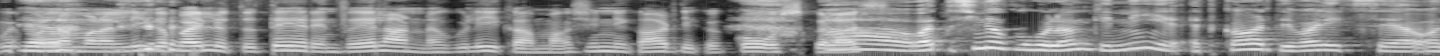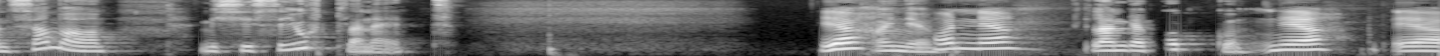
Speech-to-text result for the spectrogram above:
võib-olla ma olen liiga palju doteerinud või elan nagu liiga oma sünnikaardiga kooskõlas. aa, vaata sinu puhul ongi nii, et kaardivalitseja on sama, mis siis see juhtplaneet, jah, on on jah, langeb kokku. jah, ja,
